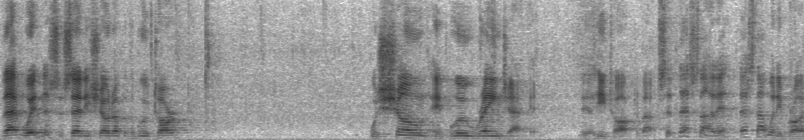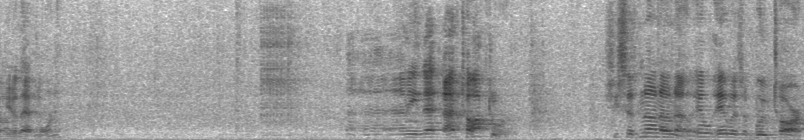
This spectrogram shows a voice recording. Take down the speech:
That witness who said he showed up with a blue tarp was shown a blue rain jacket that he talked about. Said that's not it. That's not what he brought here that morning. I mean, that, I've talked to her. She says, no, no, no, it, it was a blue tarp.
